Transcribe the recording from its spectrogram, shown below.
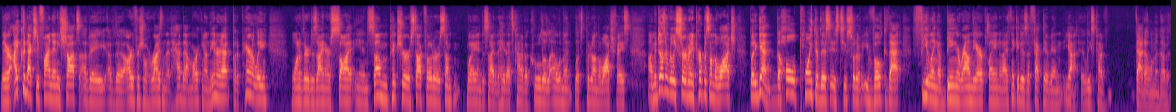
there. I couldn't actually find any shots of a of the artificial horizon that had that marking on the internet, but apparently one of their designers saw it in some picture or stock photo or some way and decided, hey, that's kind of a cool little element. Let's put it on the watch face. Um, it doesn't really serve any purpose on the watch, but again, the whole point of this is to sort of evoke that feeling of being around the airplane, and I think it is effective in, yeah, at least kind of that element of it.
